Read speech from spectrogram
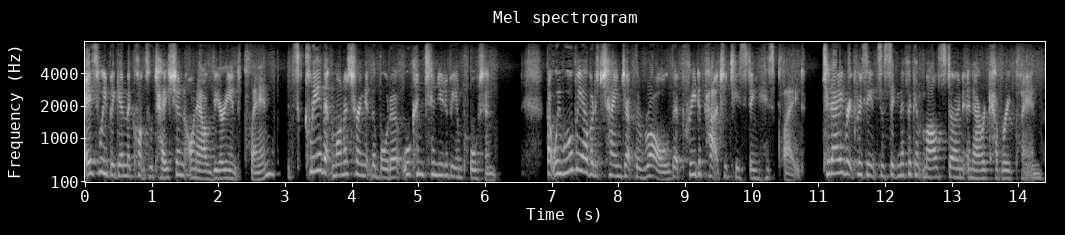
As we begin the consultation on our variant plan, it's clear that monitoring at the border will continue to be important. But we will be able to change up the role that pre departure testing has played. Today represents a significant milestone in our recovery plan.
